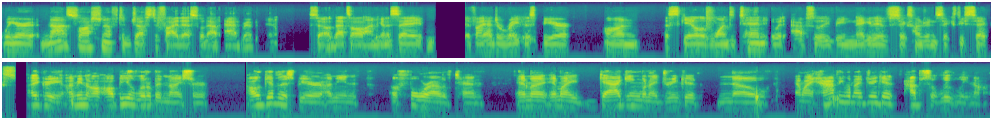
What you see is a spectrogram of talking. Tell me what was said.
we are not sloshed enough to justify this without ad revenue. So that's all I'm going to say. If I had to rate this beer on a scale of one to 10, it would absolutely be negative 666. I agree. I mean, I'll, I'll be a little bit nicer. I'll give this beer, I mean, a four out of ten. Am I am I gagging when I drink it? No. Am I happy when I drink it? Absolutely not.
